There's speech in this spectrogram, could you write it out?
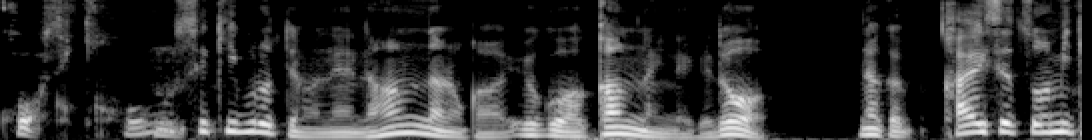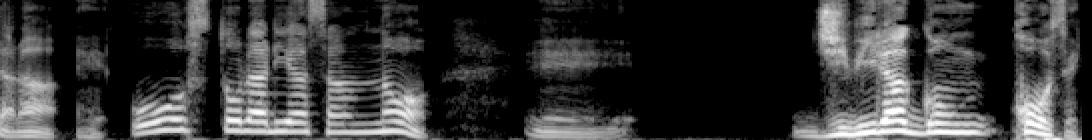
鉱石？鉱石風呂っていうのはね、何なのかよくわかんないんだけど、なんか解説を見たら、えーオーストラリア産の、えージビラゴン鉱石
